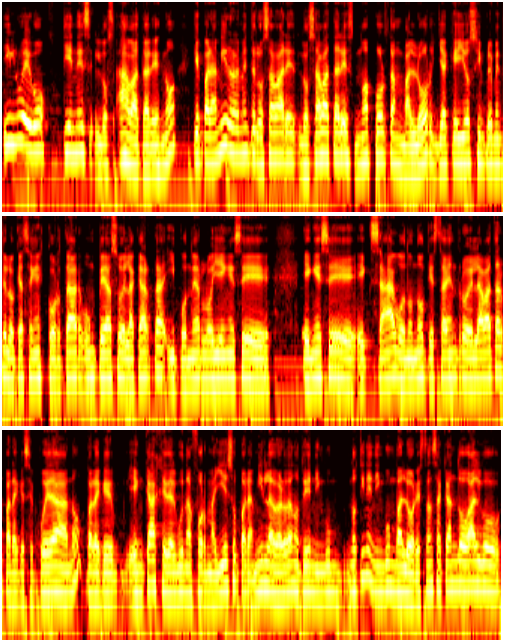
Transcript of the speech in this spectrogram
Y luego tienes los avatares, ¿no? Que para mí realmente los avatares, los avatares no aportan valor, ya que ellos simplemente lo que hacen es cortar un pedazo de la carta y ponerlo ahí en ese, en ese hexágono ¿no? Que está dentro del avatar para que se pueda, ¿no? Para que encaje de alguna forma. Y eso para mí la verdad no tiene ningún, no tiene ningún valor. Están sacando algo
